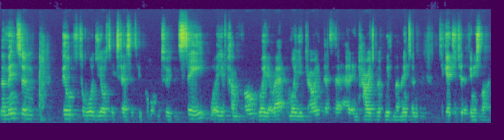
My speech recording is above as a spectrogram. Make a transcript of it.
momentum builds towards your success. It's important to see where you've come from, where you're at, and where you're going. That's that added encouragement with momentum to get you to the finish line.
